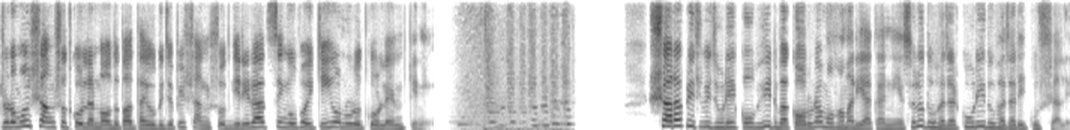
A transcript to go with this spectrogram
তৃণমূল সাংসদ কল্যাণ বন্দ্যোপাধ্যায় ও বিজেপির সাংসদ গিরিরাজ সিং উভয়কেই অনুরোধ করলেন তিনি। সারা পৃথিবী জুড়ে কোভিড বা করোনা মহামারী আকার নিয়েছিল দু হাজার কুড়ি দু হাজার একুশ সালে।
